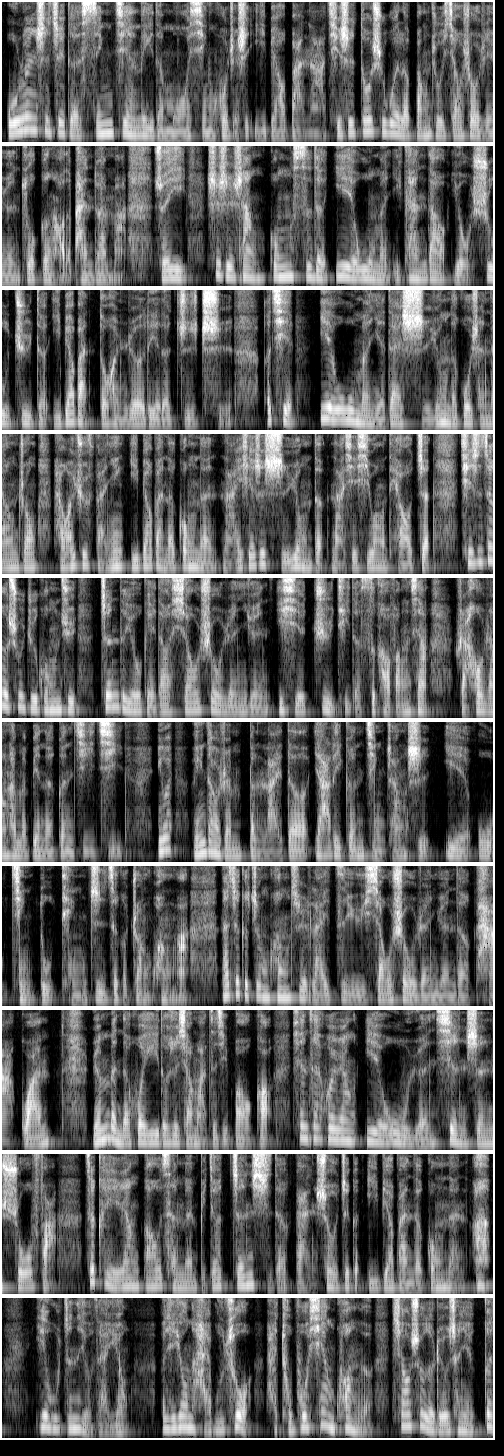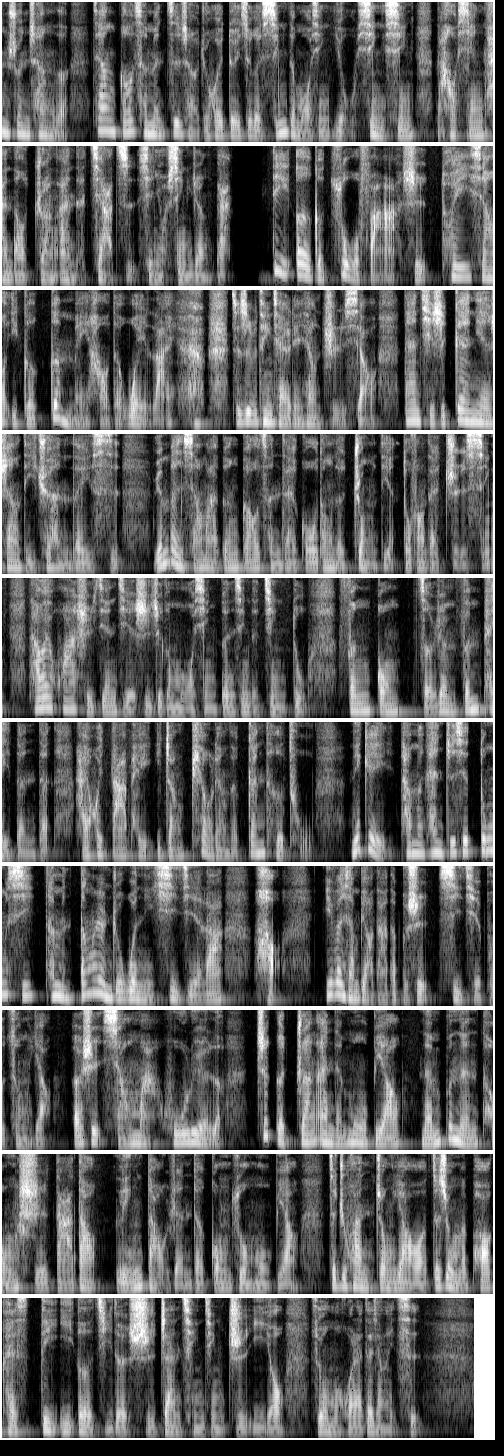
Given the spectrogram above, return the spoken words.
无论是这个新建立的模型，或者是仪表板啊，其实都是为了帮助销售人员做更好的判断嘛。所以事实上，公司的业务们一看到有数据的仪表板，都很热烈的支持，而且。业务们也在使用的过程当中，还会去反映仪表板的功能，哪一些是实用的，哪些希望调整。其实这个数据工具真的有给到销售人员一些具体的思考方向，然后让他们变得更积极。因为领导人本来的压力跟紧张是业务进度停滞这个状况嘛，那这个状况是来自于销售人员的卡关。原本的会议都是小马自己报告，现在会让业务员现身说法，这可以让高层们比较真实的感受这个。仪表板的功能啊，业务真的有在用，而且用的还不错，还突破现况了，销售的流程也更顺畅了。这样高层们至少就会对这个新的模型有信心，然后先看到专案的价值，先有信任感。第二个做法是推销一个更美好的未来，这是不是听起来有点像直销？但其实概念上的确很类似。原本小马跟高层在沟通的重点都放在执行，他会花时间解释这个模型更新的进度、分工、责任分配等等，还会搭配一张漂亮的甘特图。你给他们看这些东西，他们当然就问你细节啦。好。伊文想表达的不是细节不重要，而是小马忽略了这个专案的目标能不能同时达到领导人的工作目标。这句话很重要哦，这是我们 Podcast 第一、二集的实战情景之一哦。所以，我们回来再讲一次，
